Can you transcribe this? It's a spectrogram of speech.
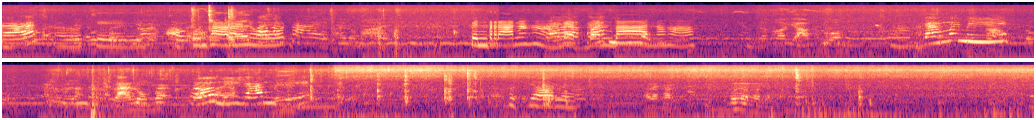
จ้าโอเค ขอบคุณค่ะแม่นุชเป็นร้านอาหารแบบบ้านๆนะคะ แล้วก็ยำรวมยังไม่มี ร้านลุงอะเออ มียำสีสุดยอดเลย อะไรครับเมื่อ กั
